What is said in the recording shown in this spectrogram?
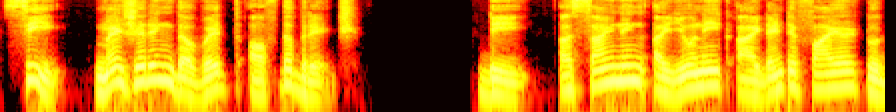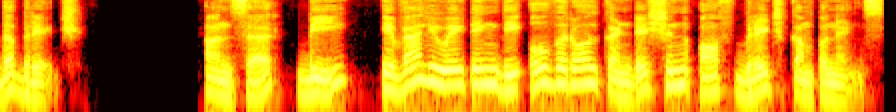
C. Measuring the width of the bridge. D. Assigning a unique identifier to the bridge. Answer B. Evaluating the overall condition of bridge components.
